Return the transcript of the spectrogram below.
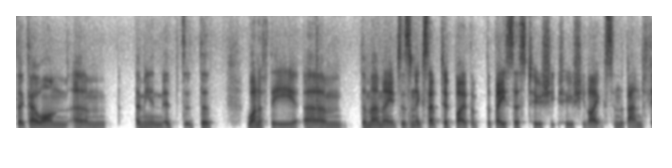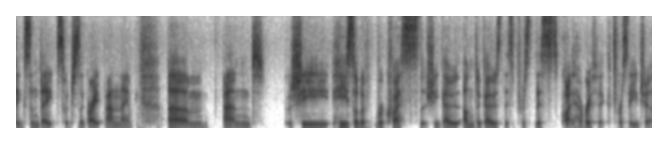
that go on. Um, I mean, it's the one of the um, the mermaids isn't accepted by the the bassist who she who she likes in the band Figs and Dates, which is a great band name, um, and she he sort of requests that she go undergoes this this quite horrific procedure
